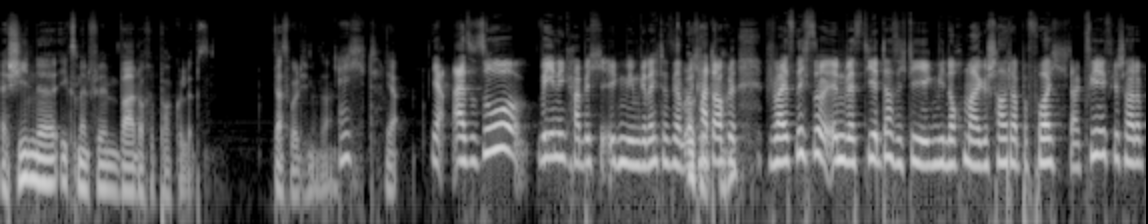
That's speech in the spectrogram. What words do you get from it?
erschienene X-Men-Film war doch Apocalypse. Das wollte ich nur sagen. Echt? Ja. Ja, also so wenig habe ich irgendwie im Gedächtnis gehabt. Und ich Okay, hatte auch, mhm. ich war jetzt nicht so investiert, dass ich die irgendwie nochmal geschaut habe, bevor ich Dark Phoenix geschaut habe.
